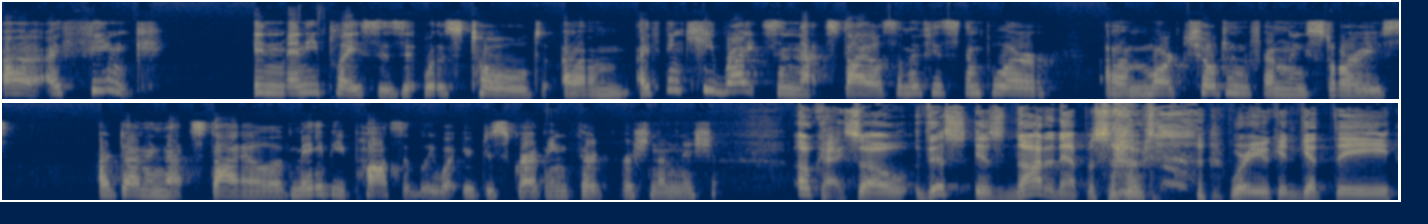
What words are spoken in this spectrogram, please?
uh, i think in many places it was told um, i think he writes in that style some of his simpler um, more children friendly stories are done in that style of maybe possibly what you're describing third person omniscient Okay, so this is not an episode where you can get the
